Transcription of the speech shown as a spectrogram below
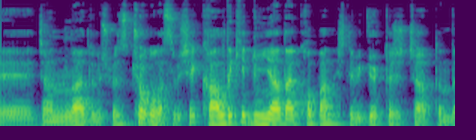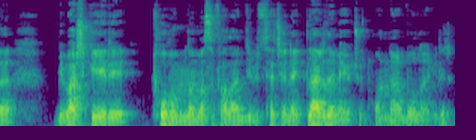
e, canlılığa dönüşmesi çok olası bir şey. Kaldı ki dünyadan kopan işte bir göktaşı çarptığında bir başka yeri tohumlaması falan gibi seçenekler de mevcut. Onlar da olabilir.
